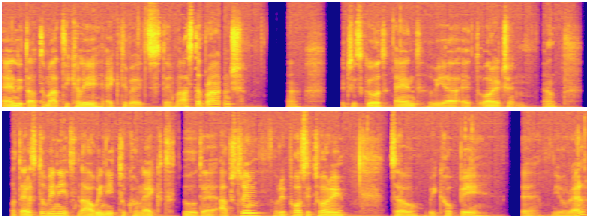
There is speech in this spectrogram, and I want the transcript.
and it automatically activates the master branch, uh, which is good, and we are at origin. What else do we need? Now we need to connect to the upstream repository. So we copy the URL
